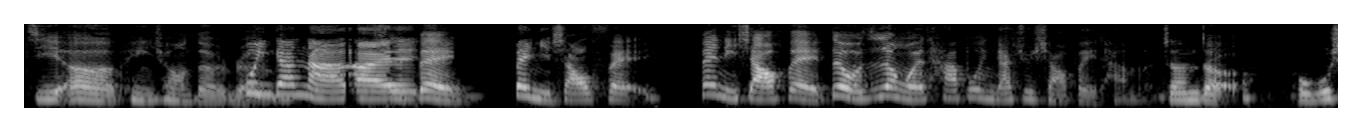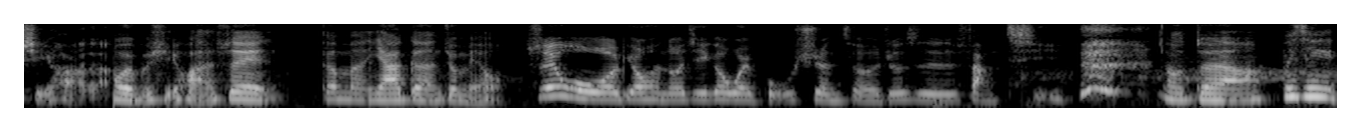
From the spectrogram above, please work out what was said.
饥饿贫穷的人不应该拿是来被被你消费，被你消费。对我是认为他不应该去消费他们，真的我不喜欢了。我也不喜欢，所以根本压根就没有所以我有很多机构我也不选择就是放弃。哦，对啊，毕竟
